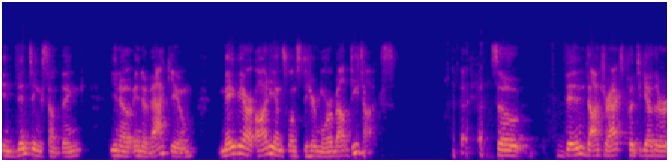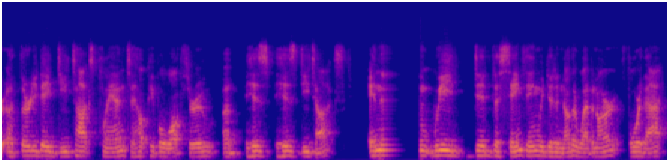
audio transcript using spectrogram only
inventing something, you know, in a vacuum, maybe our audience wants to hear more about detox. so then Dr. Axe put together a 30 day detox plan to help people walk through uh, his, his detox. And then we did the same thing. We did another webinar for that.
